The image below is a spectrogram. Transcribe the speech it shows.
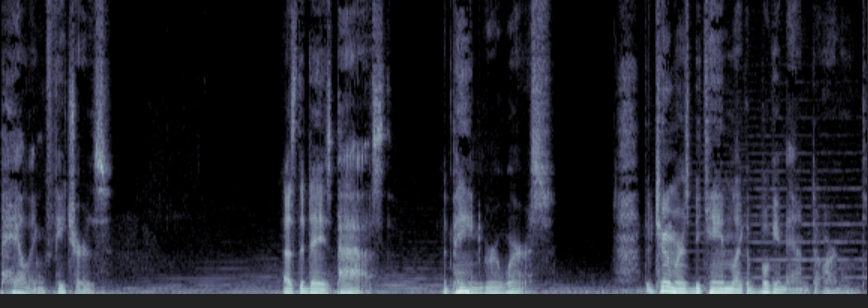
paling features. As the days passed, the pain grew worse. The tumors became like a boogeyman to Arnold,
